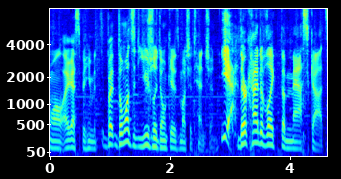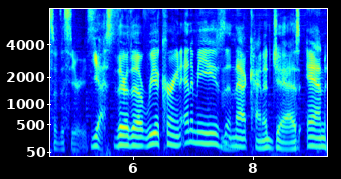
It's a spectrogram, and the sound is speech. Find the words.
well i guess behemoth but the ones that usually don't get as much attention Yeah. they're kind of like the mascots of the series Yes, they're the reoccurring enemies and that kind of jazz, and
